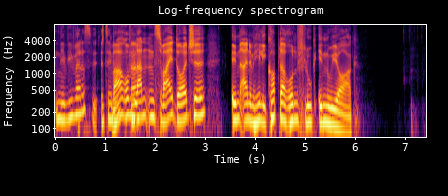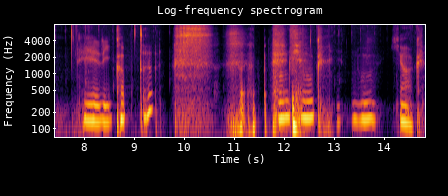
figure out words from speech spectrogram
nee, wie war das? Erzähl mal. Warum Wa- landen zwei Deutsche in einem Helikopterrundflug in New York? Helikopter. Rundflug in New York.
